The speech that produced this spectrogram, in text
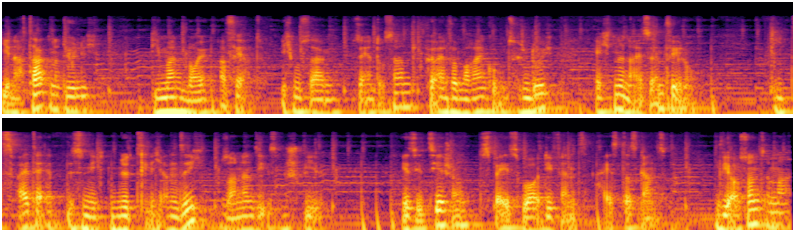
je nach Tag natürlich, die man neu erfährt. Ich muss sagen, sehr interessant, für einfach mal reingucken zwischendurch, echt eine nice Empfehlung. Die zweite App ist nicht nützlich an sich, sondern sie ist ein Spiel. Ihr seht hier schon, Space War Defense heißt das Ganze. Wie auch sonst immer,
